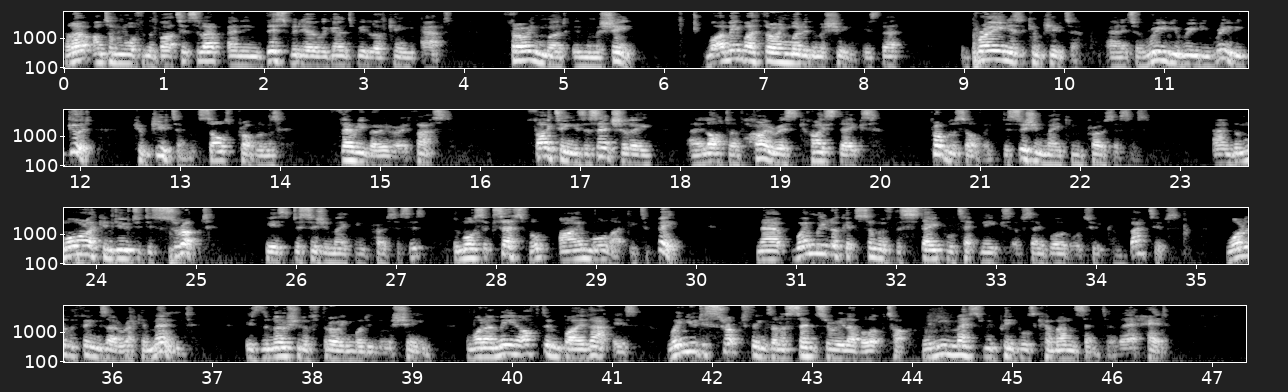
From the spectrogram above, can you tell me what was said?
Hello, I'm Tommy Moore from the Bartitsu Lab and in this video we're going to be looking at throwing mud in the machine. What I mean by throwing mud in the machine is that the brain is a computer and it's a really, really, really good computer and it solves problems very, very, very fast. Fighting is essentially a lot of high risk, high stakes problem solving, decision making processes. And the more I can do to disrupt his decision making processes, the more successful I am more likely to be. Now, when we look at some of the staple techniques of, say, World War II combatives, one of the things I recommend is the notion of throwing mud in the machine. And what I mean often by that is when you disrupt things on a sensory level up top, when you mess with people's command center, their head,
